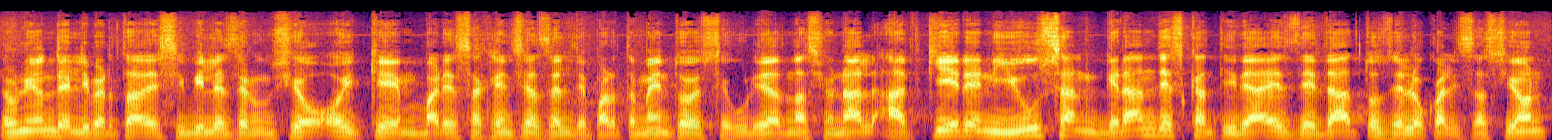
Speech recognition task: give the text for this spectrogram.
La Unión de Libertades Civiles denunció hoy que en varias agencias del Departamento de Seguridad Nacional adquieren y usan grandes cantidades de datos de localización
